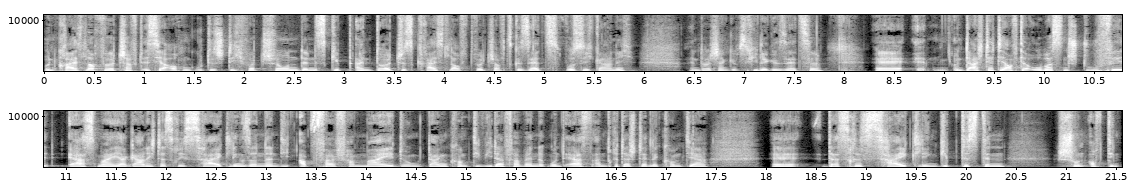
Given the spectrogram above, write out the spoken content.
Und Kreislaufwirtschaft ist ja auch ein gutes Stichwort schon, denn es gibt ein deutsches Kreislaufwirtschaftsgesetz, wusste ich gar nicht. In Deutschland gibt es viele Gesetze. Äh, äh, und da steht ja auf der obersten Stufe erstmal ja gar nicht das Recycling, sondern die Abfallvermeidung. Dann kommt die Wiederverwendung und erst an dritter Stelle kommt ja äh, das Recycling. Gibt es denn schon auf den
